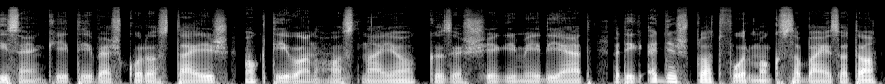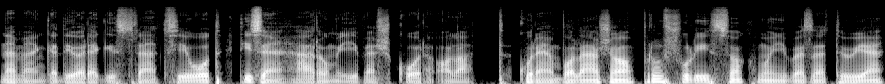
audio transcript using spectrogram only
7-12 éves korosztály is aktívan használja a közösségi médiát, pedig egyes platformok szabályzata nem engedi a regisztrációt 13 éves kor alatt. Korán Balázs a Prosuli szakmai vezetője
